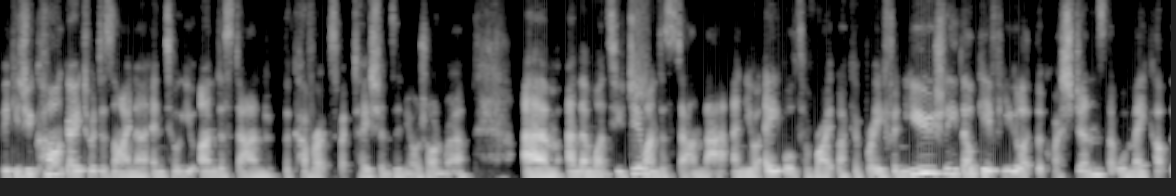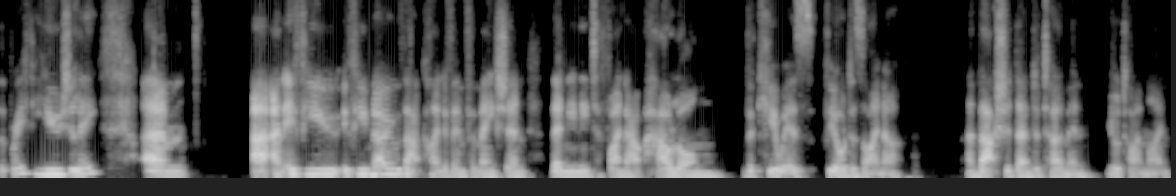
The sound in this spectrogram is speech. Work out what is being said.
because you can't go to a designer until you understand the cover expectations in your genre. Um, and then once you do understand that and you're able to write like a brief and usually they'll give you like the questions that will make up the brief usually um, uh, and if you if you know that kind of information then you need to find out how long the queue is for your designer. And that should then determine your timeline.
